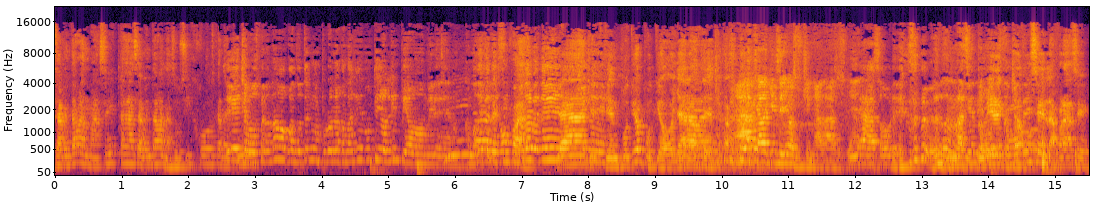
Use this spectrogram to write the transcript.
Se aventaban macetas, se aventaban a sus hijos. Cada Sí, quien. chavos, pero no, cuando tengan problema con alguien, un tiro limpio, miren, Sí, como ya, debe de, compa. como debe de, Ya, chile. quien, quien puteó, puteó. Ya, Ya. la otra ya chingó. Ah, cada quien se lleva sus chingadazos. Y ya, sobre. Están Y haciendo miren, como chavos. dice la frase,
